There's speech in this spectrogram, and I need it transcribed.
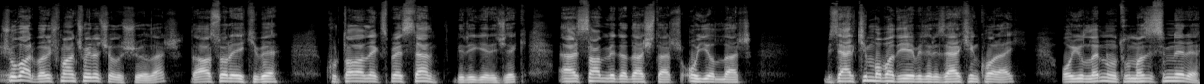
Şu var Barış Manço ile çalışıyorlar. Daha sonra ekibe Kurtalan Ekspres'ten biri gelecek. Ersan ve Dadaşlar o yıllar. Biz Erkin Baba diyebiliriz Erkin Koray. O yılların unutulmaz isimleri.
